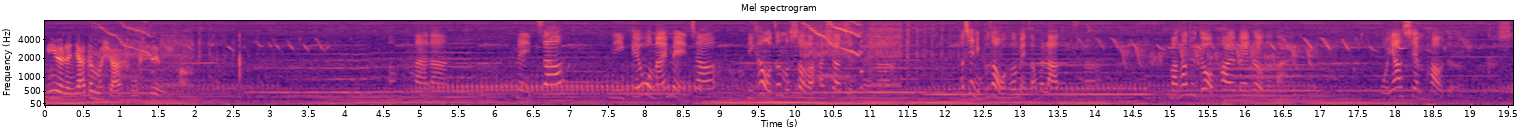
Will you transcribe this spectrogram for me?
你以为人家这么喜欢服侍你吗？来啦，美招，你给我买美招。你看我这么瘦了，还需要减肥吗？而且你不知道我喝美招会拉肚子吗？马上去给我泡一杯热的来，我要现泡的。可是，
